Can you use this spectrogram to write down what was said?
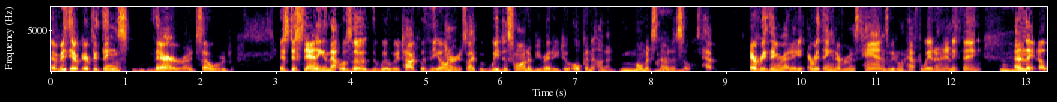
every, everything's there. And So it's just standing, and that was the, the we, we, talked with the owners. Like we just want to be ready to open on a moment's mm-hmm. notice. So have everything ready, everything in everyone's hands. We don't have to wait on anything, mm-hmm. and they know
